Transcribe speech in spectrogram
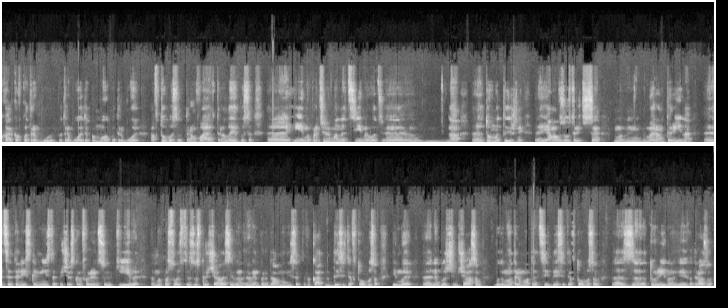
Харків потребує. Потребує допомоги, потребує автобусів, трамваїв, тролейбусів. І ми працюємо над цими. От на тому тижні я мав зустріч з мером Торіна. Е, Це італійське місто під час конференції в Києві. Ми в посольстві зустрічалися. Він він передав мені сертифікат на 10 автобусів, і ми е, найближчим часом будемо отримати ці 10 автобусів е, з Торіно і одразу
